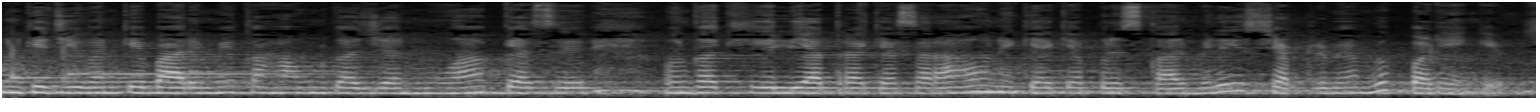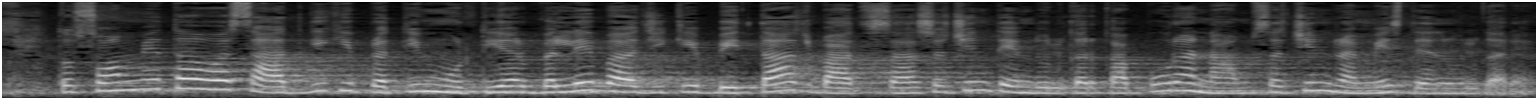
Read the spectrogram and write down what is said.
उनके जीवन के बारे में, कहाँ उनका जन्म हुआ, कैसे उनका खेल यात्रा कैसा रहा, उन्हें क्या क्या पुरस्कार मिले, इस चैप्टर में हम लोग पढ़ेंगे। तो सौम्यता व सादगी की प्रतिमूर्ति और बल्लेबाजी के बेताज बादशाह सचिन तेंदुलकर का पूरा नाम सचिन रमेश तेंदुलकर है।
